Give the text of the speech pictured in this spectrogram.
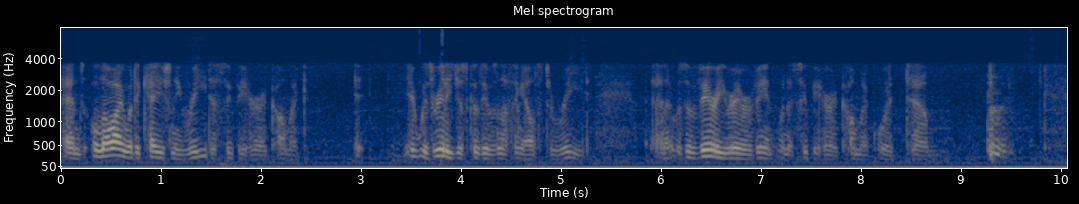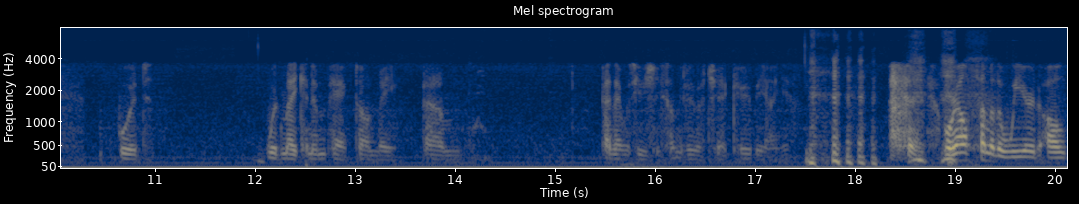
And although I would occasionally read a superhero comic, it, it was really just because there was nothing else to read. And it was a very rare event when a superhero comic would um, would would make an impact on me. Um, and that was usually something to do with Jack Kirby, I guess. or else some of the weird old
